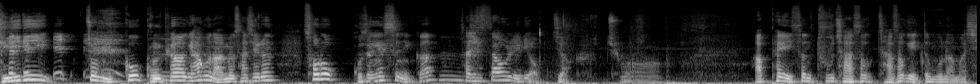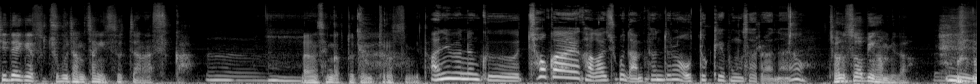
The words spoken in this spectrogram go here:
딜이 좀 있고 공평하게 하고 나면 사실은 서로 고생했으니까 음. 사실 싸울 일이 없죠. 그렇죠. 어, 앞에 있던 두 좌석 좌석에 있던 분은 아마 시댁에서 주구장창 있었지 않았을까라는 음. 음. 생각도 좀 들었습니다. 아니면은 그 처가에 가가지고 남편들은 어떻게 봉사를 하나요? 전 서빙합니다. 음,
